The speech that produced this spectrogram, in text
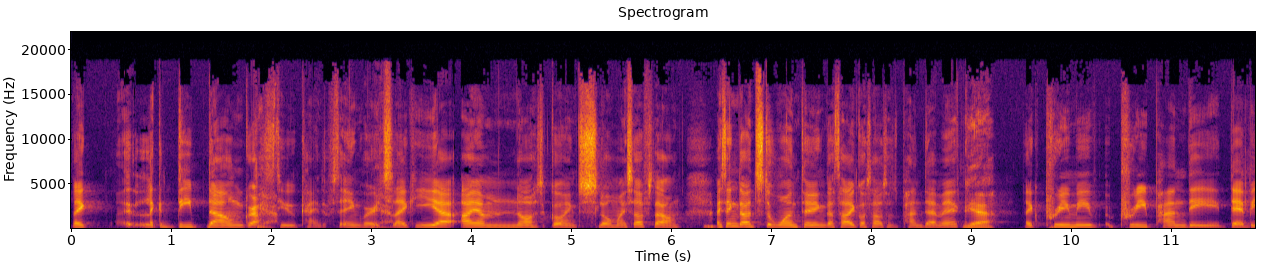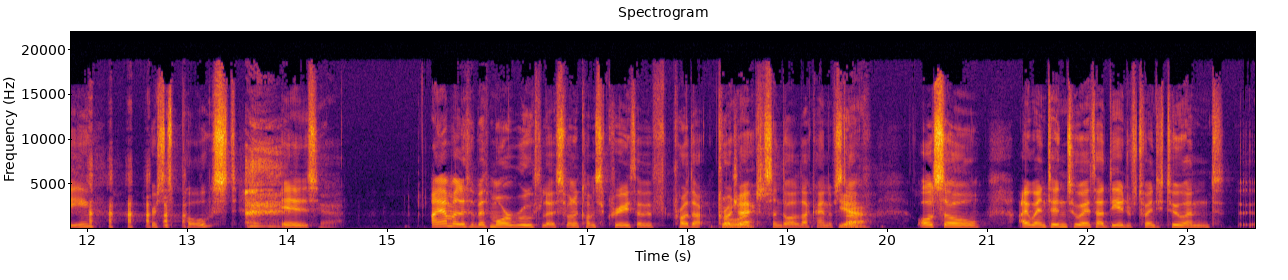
like like a deep down gratitude kind of thing where it's like, yeah, I am not going to slow myself down. I think that's the one thing that I got out of the pandemic. yeah, Like pre me pre pandy Debbie versus post is yeah, I am a little bit more ruthless when it comes to creative product projects and all that kind of stuff. Yeah. Also, I went into it at the age of 22 and uh,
